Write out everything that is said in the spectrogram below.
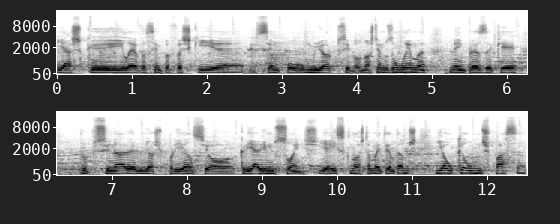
e acho que eleva sempre a fasquia, sempre o melhor possível. Nós temos um lema na empresa que é proporcionar a melhor experiência ou criar emoções. E é isso que nós também tentamos e é o que ele nos passa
